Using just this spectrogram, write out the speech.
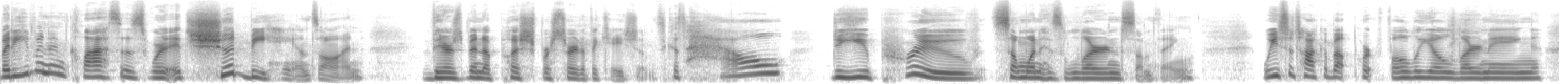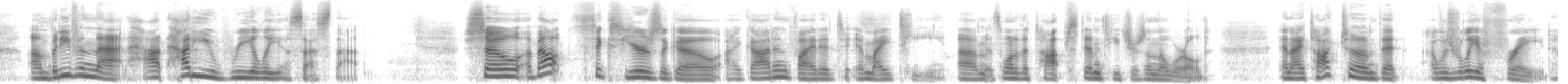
But even in classes where it should be hands on, there's been a push for certifications. Because how do you prove someone has learned something? We used to talk about portfolio learning, um, but even that, how, how do you really assess that? So, about six years ago, I got invited to MIT. Um, it's one of the top STEM teachers in the world. And I talked to him that I was really afraid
